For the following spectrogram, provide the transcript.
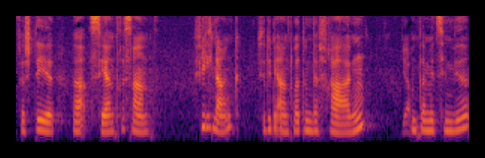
verstehe. Ja, sehr interessant. Vielen Dank für die Beantwortung der Fragen. Ja. Und damit sind wir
